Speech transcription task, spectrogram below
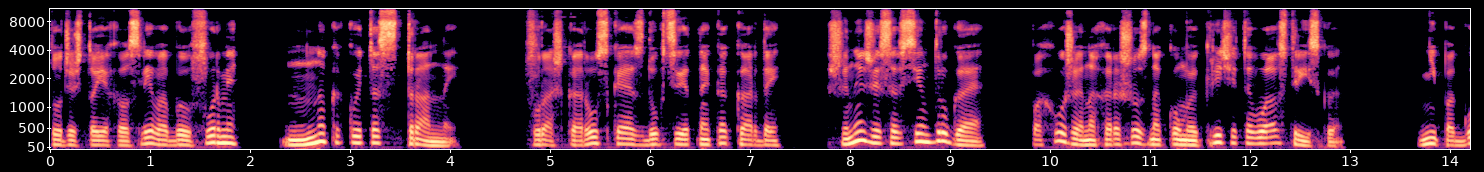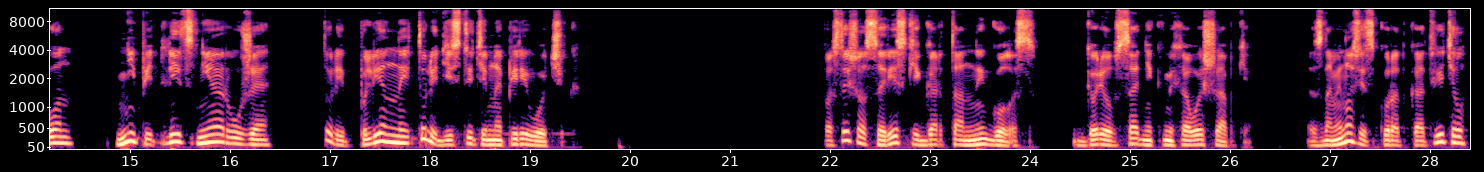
Тот же, что ехал слева, был в форме, но какой-то странный. Фуражка русская с двухцветной кокардой, шинель же совсем другая, похожая на хорошо знакомую Кречетову австрийскую. Ни погон, ни петлиц, ни оружия, то ли пленный, то ли действительно переводчик. Послышался резкий гортанный голос. Говорил всадник в меховой шапке. Знаменосец коротко ответил,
